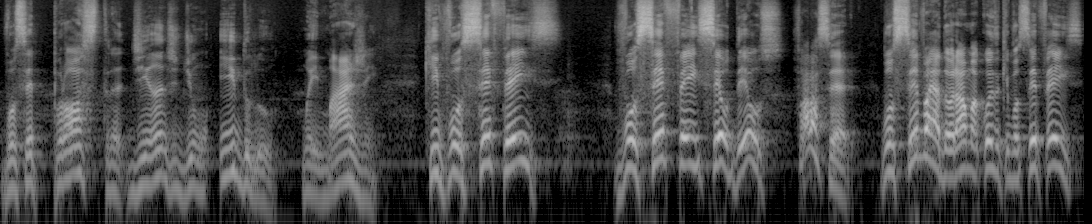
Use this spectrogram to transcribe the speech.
Você prostra diante de um ídolo, uma imagem que você fez. Você fez seu Deus. Fala sério. Você vai adorar uma coisa que você fez.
